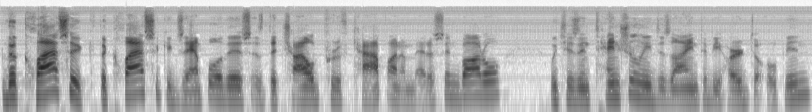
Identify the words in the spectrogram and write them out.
the classic, the classic example of this is the child-proof cap on a medicine bottle, which is intentionally designed to be hard to open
